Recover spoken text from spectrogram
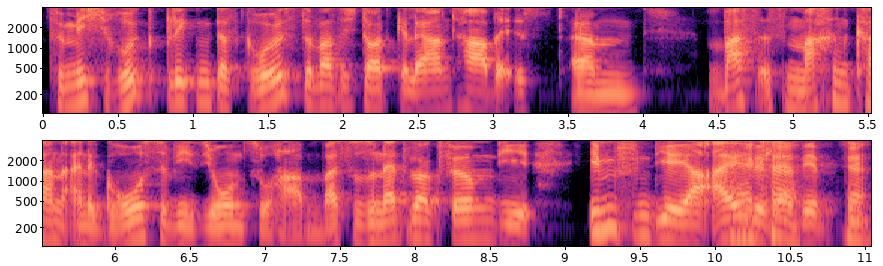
für mich rückblickend das Größte, was ich dort gelernt habe, ist, ähm, was es machen kann, eine große Vision zu haben. Weißt du, so Network-Firmen, die impfen dir ja ein, ja, wir, wir, ja.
